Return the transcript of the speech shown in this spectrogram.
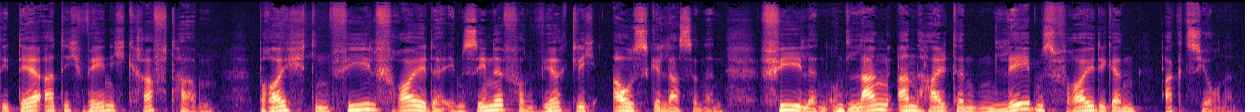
die derartig wenig Kraft haben, bräuchten viel Freude im Sinne von wirklich ausgelassenen, vielen und lang anhaltenden, lebensfreudigen Aktionen.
